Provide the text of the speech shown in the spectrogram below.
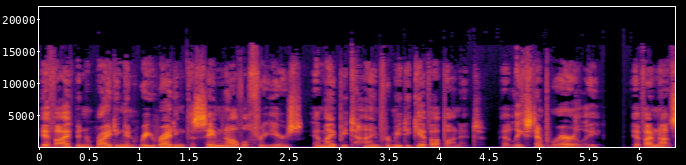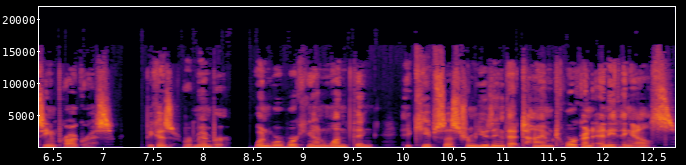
If I've been writing and rewriting the same novel for years, it might be time for me to give up on it, at least temporarily, if I'm not seeing progress. Because remember, when we're working on one thing, it keeps us from using that time to work on anything else.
